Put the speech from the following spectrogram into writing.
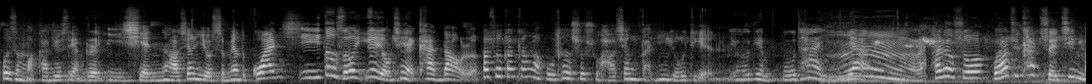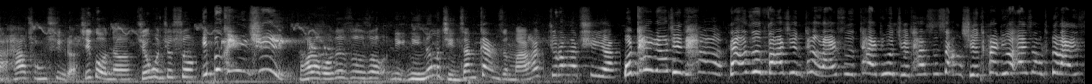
为什么？感觉是两个人以前好像有什么样的关系？这个时候叶永庆也看到了，他说刚刚劳伯特叔叔好像反应有点有点不太一样。嗯，他就说我要去看水镜嘛，他要冲去了。结果呢，觉文就说你不可以去。然后劳伯特叔叔说你你那么紧张干什么？他就让他去啊，我太了解他了，他。就觉得他是上学，他就爱上特莱斯。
